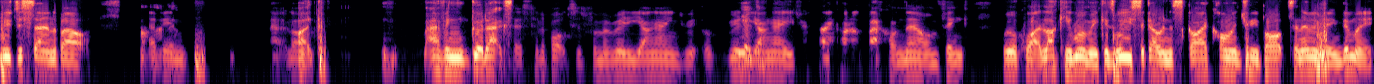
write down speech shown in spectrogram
we were just saying about having uh, like having good access to the boxers from a really young age, really Yeah, young age. I I look back on now and think we were quite lucky, weren't we? Because we used to go in the Sky commentary box and everything, didn't we?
